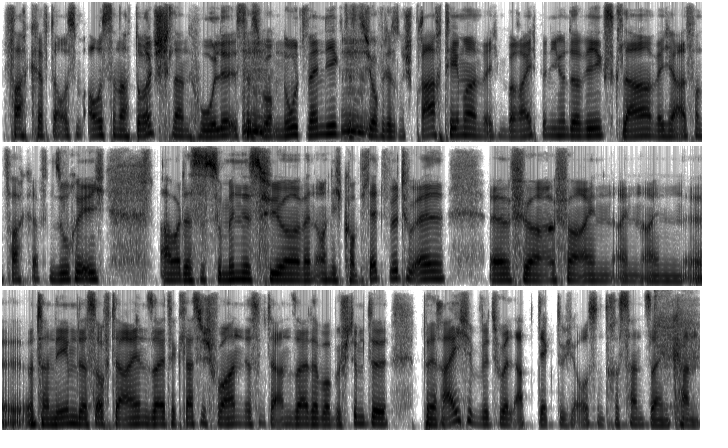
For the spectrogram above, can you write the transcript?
Fachkräfte aus dem Ausland nach Deutschland hole. Ist das mhm. überhaupt notwendig? Das mhm. ist ja auch wieder so ein Sprachthema. In welchem Bereich bin ich unterwegs? Klar, welche Art von Fachkräften suche ich? Aber das ist zumindest für, wenn auch nicht komplett virtuell, äh, für, für ein, ein, ein äh, Unternehmen, das auf der einen Seite klassisch vorhanden ist, auf der anderen Seite aber bestimmte Bereiche virtuell abdeckt, durchaus interessant sein kann.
